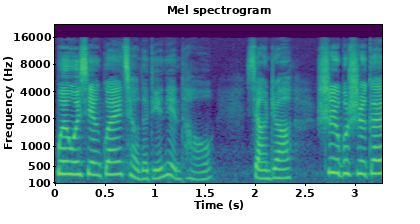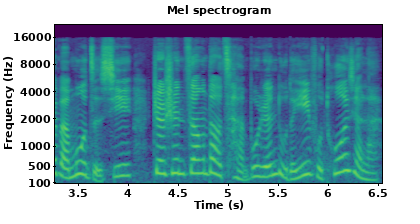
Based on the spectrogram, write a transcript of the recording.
魏无羡乖巧的点点头，想着是不是该把木子熙这身脏到惨不忍睹的衣服脱下来。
